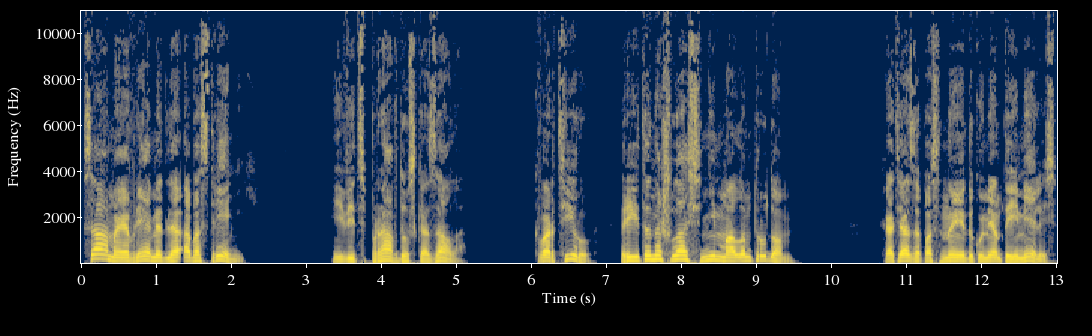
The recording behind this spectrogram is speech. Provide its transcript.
самое время для обострений. И ведь правду сказала. Квартиру Рита нашла с немалым трудом. Хотя запасные документы имелись,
